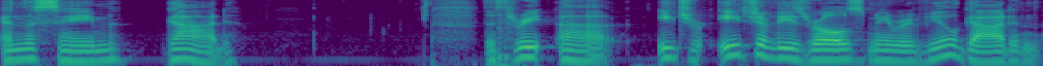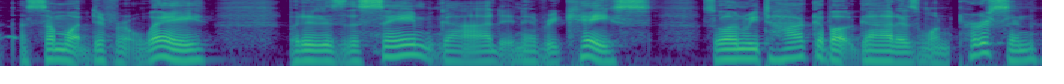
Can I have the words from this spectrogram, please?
and the same God. The three uh, each each of these roles may reveal God in a somewhat different way, but it is the same God in every case. So when we talk about God as one person,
